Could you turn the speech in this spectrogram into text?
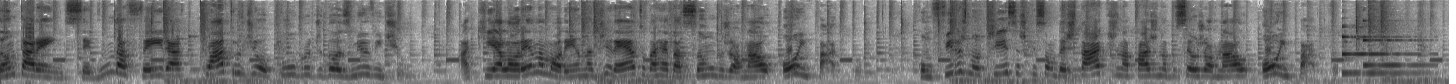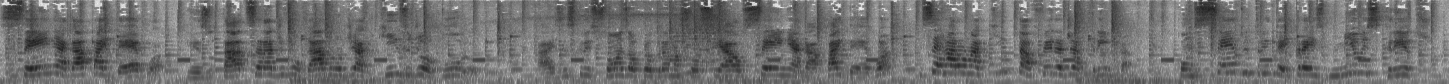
Santarém, segunda-feira, 4 de outubro de 2021. Aqui é Lorena Morena, direto da redação do jornal O Impacto. Confira as notícias que são destaques na página do seu jornal O Impacto. CNH Pai d'Égua. Resultado será divulgado no dia 15 de outubro. As inscrições ao programa social CNH Pai d'Égua encerraram na quinta-feira, dia 30, com 133 mil inscritos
